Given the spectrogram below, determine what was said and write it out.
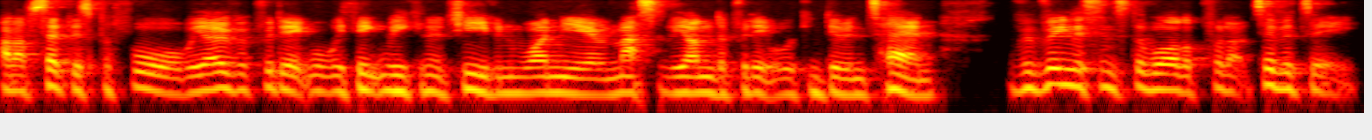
and I've said this before, we over predict what we think we can achieve in one year and massively under predict what we can do in 10. If we bring this into the world of productivity,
